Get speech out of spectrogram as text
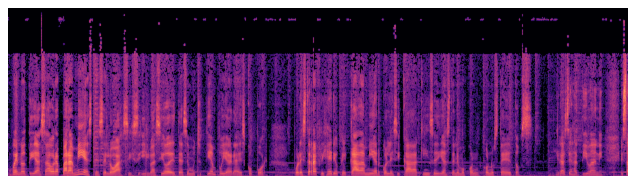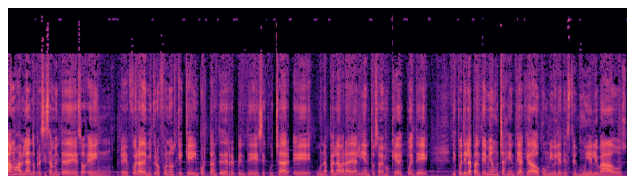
Buenos días. Ahora, para mí este es el oasis y lo ha sido desde hace mucho tiempo y agradezco por, por este refrigerio que cada miércoles y cada 15 días tenemos con, con ustedes dos. Gracias a ti, Vani. Estábamos hablando precisamente de eso en eh, fuera de micrófonos, que qué importante de repente es escuchar eh, una palabra de aliento. Sabemos que después de, después de la pandemia mucha gente ha quedado con niveles de estrés muy elevados,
